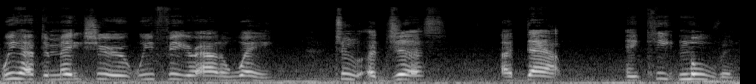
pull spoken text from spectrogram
We have to make sure we figure out a way to adjust, adapt, and keep moving,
